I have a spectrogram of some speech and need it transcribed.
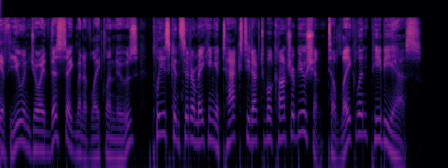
If you enjoyed this segment of Lakeland News, please consider making a tax-deductible contribution to Lakeland PBS.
